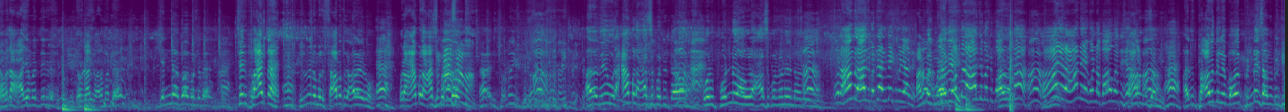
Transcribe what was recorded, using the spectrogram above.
நம்ம தான் ஆயா மாதிரி. ஒரு நாளைக்கு வரமாட்டேன். என்னப்பா பண்ணுவேன் சரி பார்த்தேன். இருந்து நம்மளுக்கு சாபத்துக்கு ஆளாயிரும். ஒரு ஆம்பளை ஆசைப்பட்டு அதாவது ஒரு ஆம்பளை ஆசைப்பட்டுட்டா ஒரு பொண்ணு அவளை ஆசைப்படணும்னு ஒரு ஆம்பளை ஆசைப்பட்டு அனுபவிக்க முடியாது. அனுபவிக்க முடியாது. ஆசைப்பட்டு பாவம்னா ஆயிரம் ஆணையை கொண்ட பாவம் வந்து சாமி. அது பாவத்துல பாவம் பிண்டை சாபம் பிடிச்சு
